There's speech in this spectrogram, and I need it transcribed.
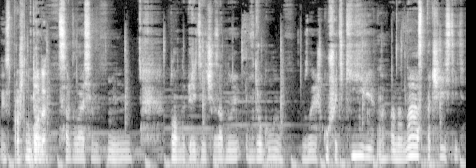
из прошлого Да, года. согласен. Плавно перетечь из одной в другую. Знаешь, кушать киви, Да. ананас почистить.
